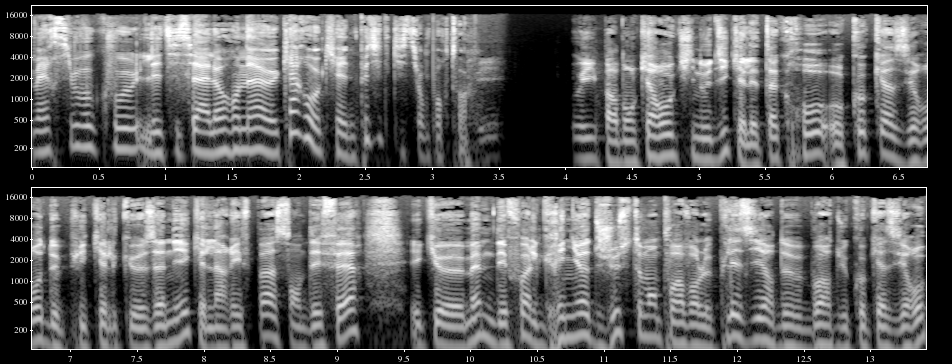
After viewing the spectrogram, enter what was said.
Merci beaucoup Laetitia. Alors on a euh, Caro qui a une petite question pour toi. Oui, pardon, Caro qui nous dit qu'elle est accro au Coca Zéro depuis quelques années, qu'elle n'arrive pas à s'en défaire et que même des fois elle grignote justement pour avoir le plaisir de boire du Coca Zéro.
